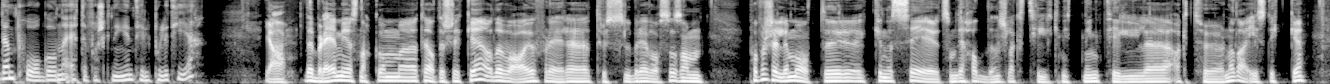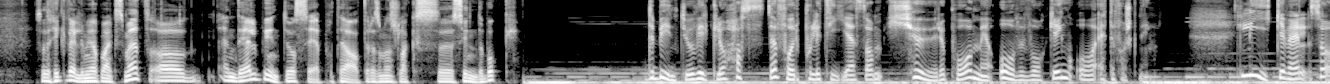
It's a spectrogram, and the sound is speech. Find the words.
den pågående etterforskningen til politiet? Ja, det ble mye snakk om eh, teaterstykket, og det var jo flere trusselbrev også som på forskjellige måter kunne se ut som de hadde en slags tilknytning til eh, aktørene da, i stykket. Så det fikk veldig mye oppmerksomhet, og en del begynte jo å se på teatret som en slags eh, syndebukk. Det begynte jo virkelig å haste for politiet, som kjører på med overvåking og etterforskning. Likevel så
